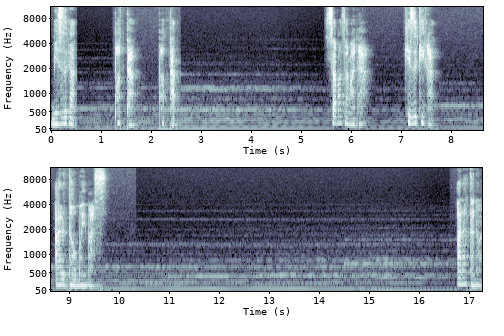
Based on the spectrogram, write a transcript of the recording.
水がポタポタ様々な気づきがあると思います。あなたの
